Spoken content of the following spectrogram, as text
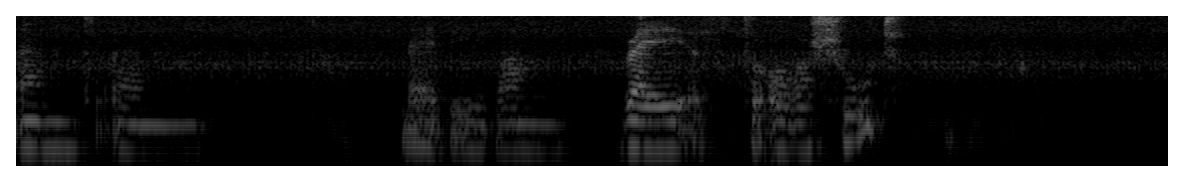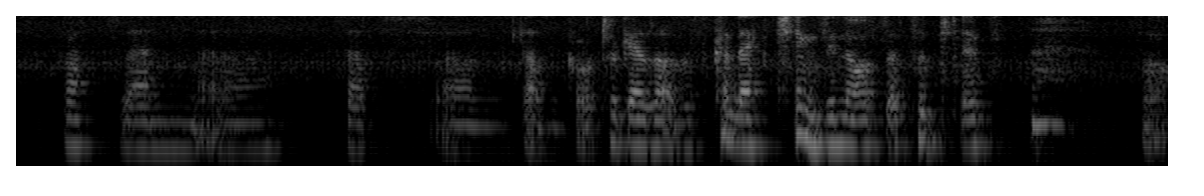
and um, maybe one way is to overshoot. But then uh, that um, doesn't go together with connecting the notes at the tip. So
